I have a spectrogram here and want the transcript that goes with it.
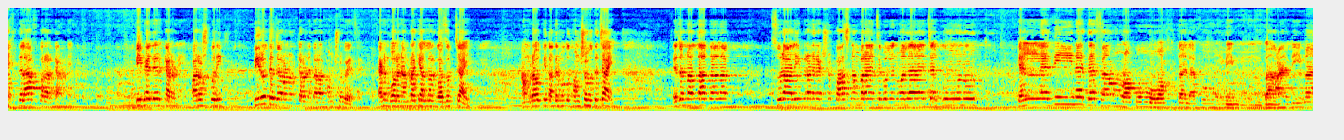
এখতলাফ করার কারণে, বিভেদের কারণে, পারস্পরিক বিরোধে জড়ানোর কারণে তারা ধ্বংস হয়েছে। এখন বলেন, আমরা কি আল্লাহর গজব চাই? আমরাও কি তাদের মতো ধ্বংস হতে চাই? এজন্য আল্লাহ সুরা আল ইমরানের 105 নম্বর আছে বললেন, ওয়ালা তাকুনু কাল্লাযীনা তাফাররাকু ওয়াখতালাফু মিন বা'দি মা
